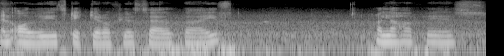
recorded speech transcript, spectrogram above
And always take care of yourself guys. Allah hafiz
